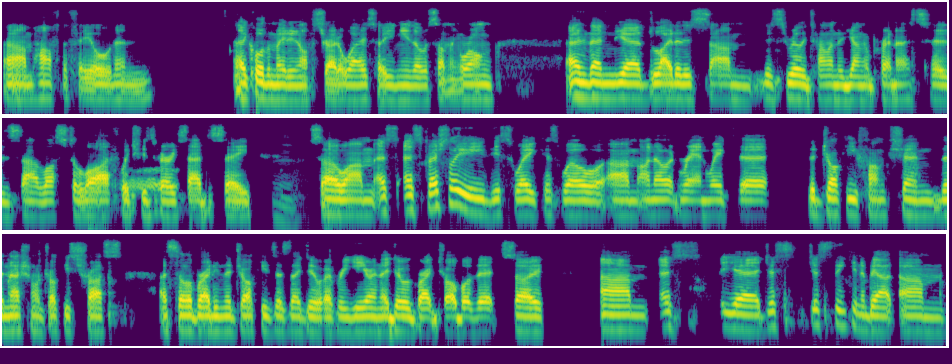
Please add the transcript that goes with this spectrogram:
um, half the field, and they called the meeting off straight away, so you knew there was something wrong. And then, yeah, later this um, this really talented young apprentice has uh, lost her life, which is very sad to see. Mm. So, um, es- especially this week as well. Um, I know at Randwick the the jockey function, the National Jockeys Trust are celebrating the jockeys as they do every year, and they do a great job of it. So, um, as yeah, just just thinking about um,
